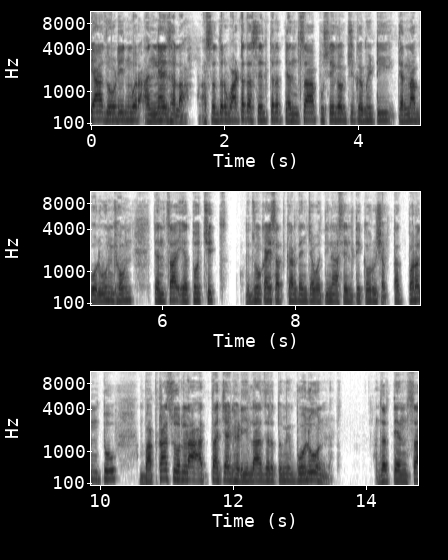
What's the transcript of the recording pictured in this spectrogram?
त्या जोडींवर अन्याय झाला असं जर वाटत असेल तर त्यांचा पुसेगावची कमिटी त्यांना बोलवून घेऊन त्यांचा यथोचित जो काही सत्कार त्यांच्या वतीने असेल ते करू शकतात. परंतु बक्कासूरला आत्ताच्या घडीला जर तुम्ही बोलवून जर त्यांचा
